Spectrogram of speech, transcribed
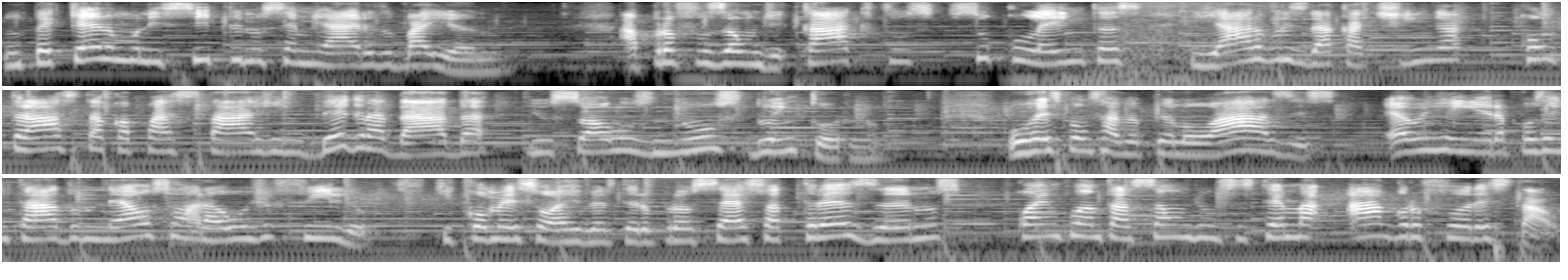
um pequeno município no semiárido baiano. A profusão de cactos, suculentas e árvores da caatinga contrasta com a pastagem degradada e os solos nus do entorno. O responsável pelo oásis é o engenheiro aposentado Nelson Araújo Filho, que começou a reverter o processo há três anos com a implantação de um sistema agroflorestal.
